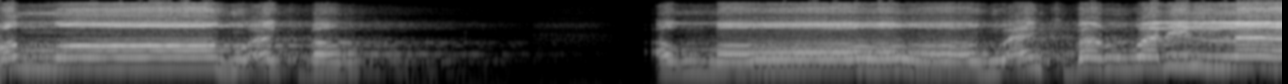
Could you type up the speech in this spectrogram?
والله أكبر. الله أكبر ولله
